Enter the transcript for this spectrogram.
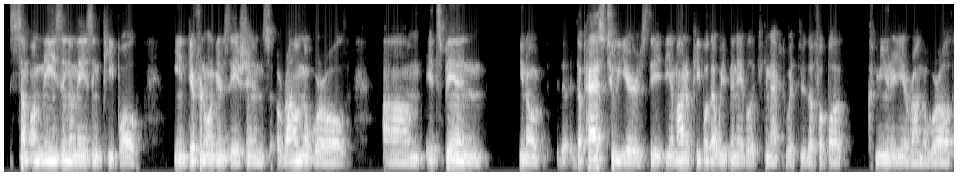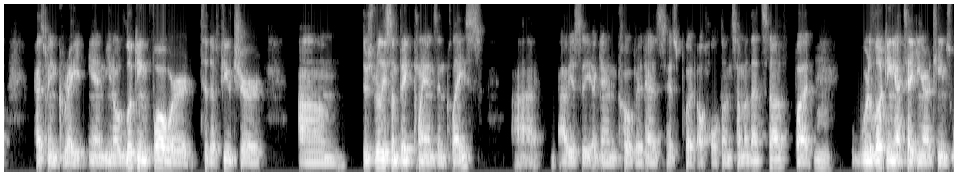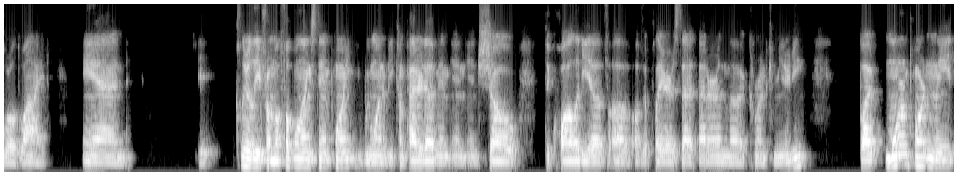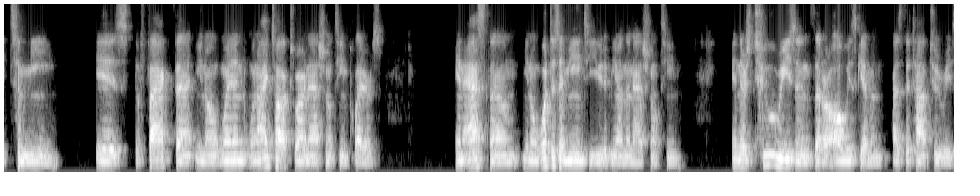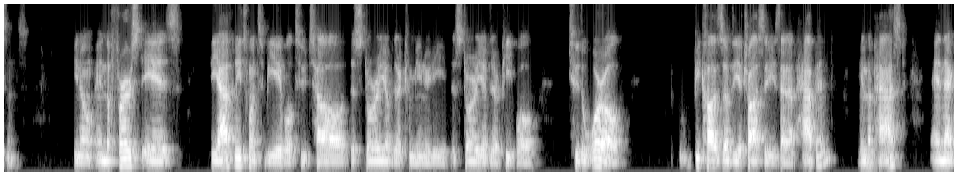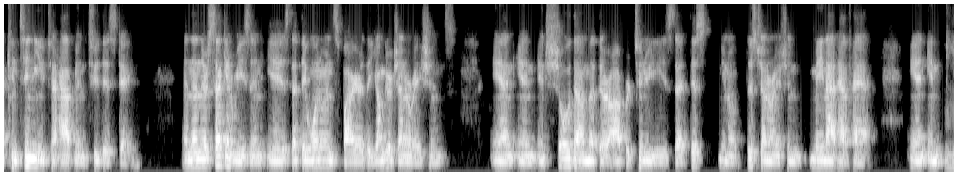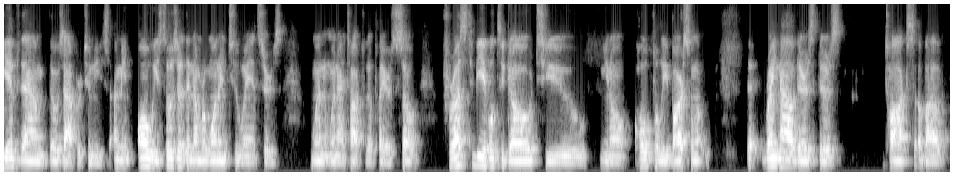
some amazing, amazing people in different organizations around the world um, it's been, you know, the, the, past two years, the, the amount of people that we've been able to connect with through the football community around the world has been great. And, you know, looking forward to the future, um, there's really some big plans in place. Uh, obviously, again, COVID has has put a hold on some of that stuff, but mm. we're looking at taking our teams worldwide, and it, clearly from a footballing standpoint, we want to be competitive and, and, and show the quality of, of, of the players that, that are in the Karen community. But more importantly to me is the fact that, you know, when, when I talk to our national team players and ask them, you know, what does it mean to you to be on the national team? And there's two reasons that are always given as the top two reasons, you know, and the first is the athletes want to be able to tell the story of their community, the story of their people to the world because of the atrocities that have happened in the mm-hmm. past and that continue to happen to this day. And then their second reason is that they want to inspire the younger generations and, and, and show them that there are opportunities that this, you know, this generation may not have had and, and mm-hmm. give them those opportunities. I mean, always those are the number one and two answers when when I talk to the players. So for us to be able to go to you know hopefully Barcelona right now there's there's talks about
